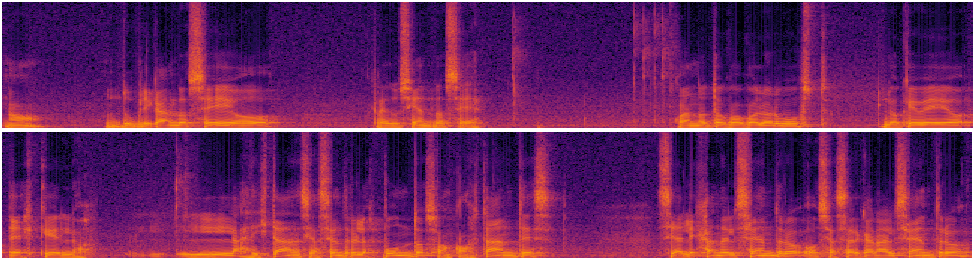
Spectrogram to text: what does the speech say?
¿no? duplicándose o reduciéndose. Cuando toco Color Boost lo que veo es que los, las distancias entre los puntos son constantes se alejan del centro o se acercan al centro,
